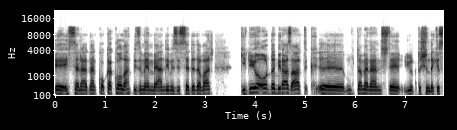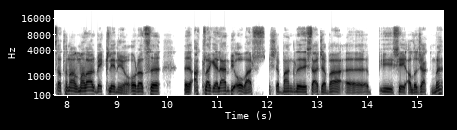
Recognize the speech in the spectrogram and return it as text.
e, hisselerden Coca-Cola bizim en beğendiğimiz hissede de var. Gidiyor orada biraz artık e, muhtemelen işte yurt dışındaki satın almalar bekleniyor. Orası e, akla gelen bir o var. İşte Bangladeş'te acaba e, bir şey alacak mı?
